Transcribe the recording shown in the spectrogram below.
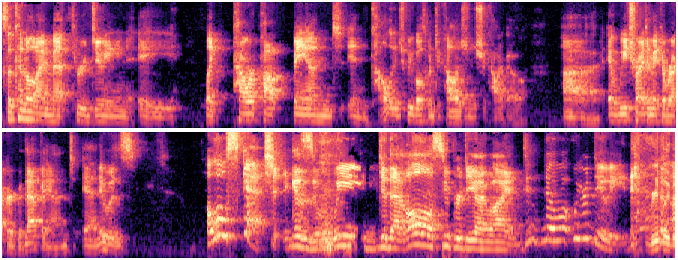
so Kendall and I met through doing a like power pop band in college. We both went to college in Chicago, uh, and we tried to make a record with that band, and it was a little sketch because we did that all super DIY and didn't know what we were doing. really didn't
